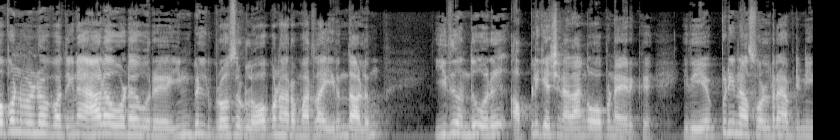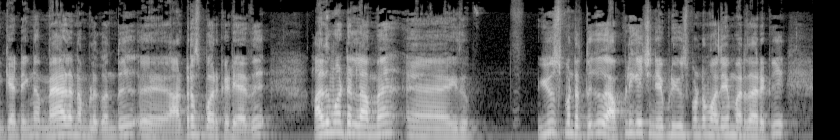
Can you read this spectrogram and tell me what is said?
ஓப்பன் பண்ணுறது பார்த்தீங்கன்னா ஆலோவோட ஒரு இன்பில்ட் ப்ரௌசருக்குள்ளே ஓப்பன் ஆகிற மாதிரி தான் இருந்தாலும் இது வந்து ஒரு அப்ளிகேஷன் அதாங்க ஓப்பன் ஆகிருக்கு இது எப்படி நான் சொல்கிறேன் அப்படின்னு நீங்கள் கேட்டிங்கன்னா மேலே நம்மளுக்கு வந்து அட்ரஸ் பார் கிடையாது. அது மட்டும் இல்லாமல் இது யூஸ் பண்ணுறதுக்கு அப்ளிகேஷன் எப்படி யூஸ் பண்ணுறோமோ அதே மாதிரி தான் இருக்குது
